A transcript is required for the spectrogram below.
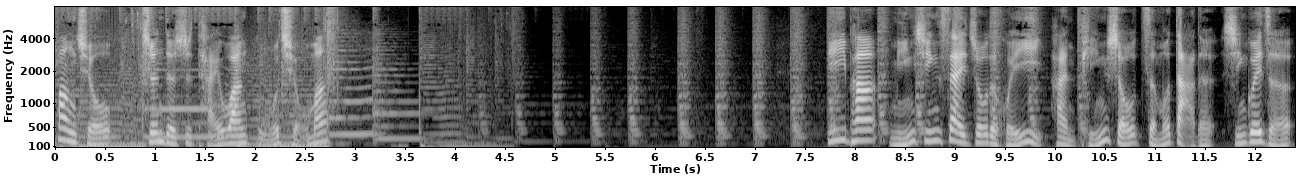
棒球真的是台湾国球吗？第一趴明星赛周的回忆和平手怎么打的新规则。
